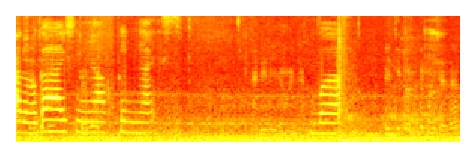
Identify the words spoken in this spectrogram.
Halo guys, ini Apin guys. Jadi di namanya Mbak, ditidurkan bisa kan?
